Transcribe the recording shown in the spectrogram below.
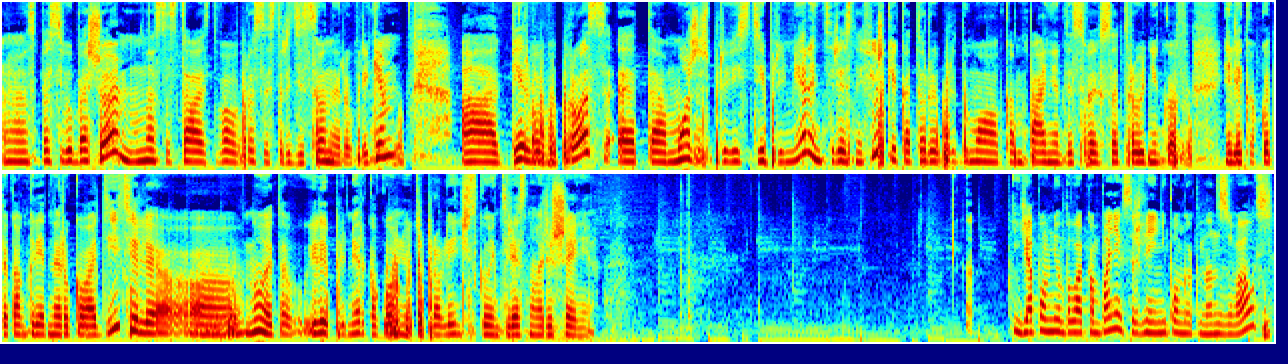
А, спасибо большое. У нас осталось два вопроса из традиционной рубрики. А, первый вопрос – это можешь привести пример интересной фишки, которую придумала компания для своих сотрудников или какой-то конкретный руководитель, а, ну, это, или пример какого-нибудь управленческого интересного решения? Я помню, была компания, к сожалению, не помню, как она называлась.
